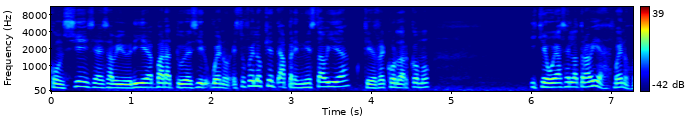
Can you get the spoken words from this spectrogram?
conciencia, de sabiduría para tú decir, bueno, esto fue lo que aprendí en esta vida, que es recordar cómo, y qué voy a hacer la otra vida. Bueno,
